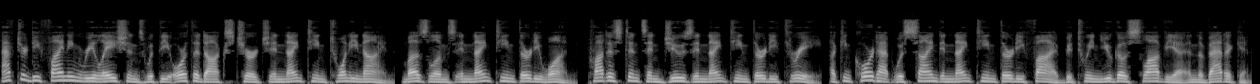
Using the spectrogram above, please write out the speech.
after defining relations with the Orthodox Church in 1929, Muslims in 1931, Protestants and Jews in 1933, a concordat was signed in 1935 between Yugoslavia and the Vatican.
